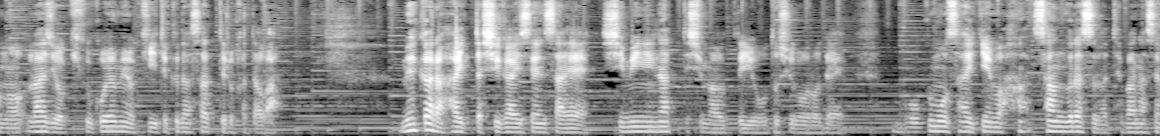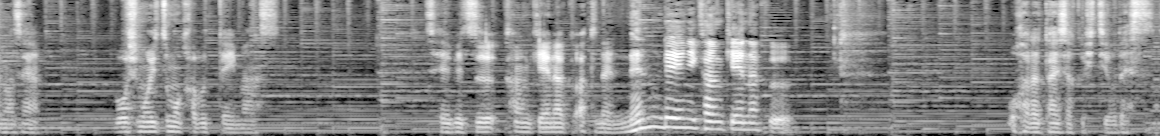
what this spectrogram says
このラジオ聞く暦を聞いてくださってる方は、目から入った紫外線さえシミになってしまうっていうお年頃で、僕も最近はサングラスが手放せません。帽子もいつも被っています。性別関係なく、あとね、年齢に関係なく、お肌対策必要です。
